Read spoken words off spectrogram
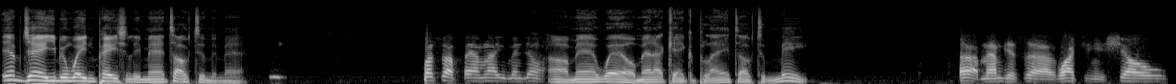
MJ, you've been waiting patiently, man. Talk to me, man. What's up, family? How you been doing? Oh man, well, man, I can't complain. Talk to me. Uh, man, I'm just uh, watching your show.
